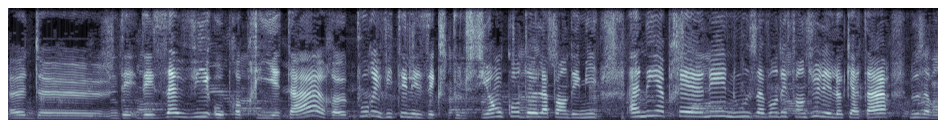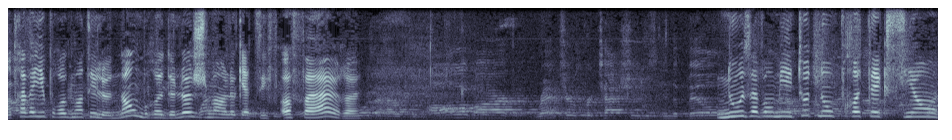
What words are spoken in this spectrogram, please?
euh, de, des, des, avis aux propriétaires euh, pour éviter les expulsions au cours de la pandémie. Année après nous avons défendu les locataires. Nous avons travaillé pour augmenter le nombre de logements locatifs offerts. Nous avons mis toutes nos protections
